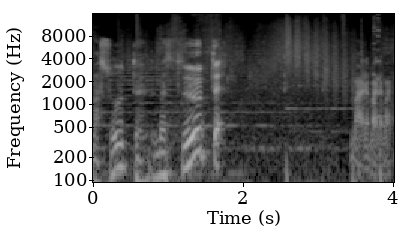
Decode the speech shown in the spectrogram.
Me asuste. Vale, vale, vale.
